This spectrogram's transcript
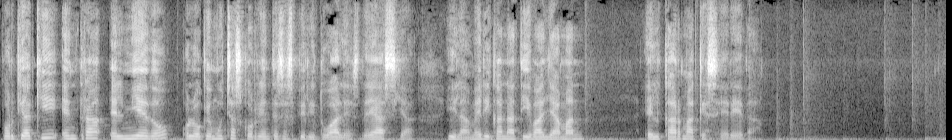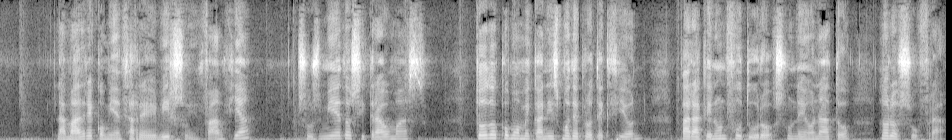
porque aquí entra el miedo o lo que muchas corrientes espirituales de Asia y la América nativa llaman el karma que se hereda. La madre comienza a revivir su infancia, sus miedos y traumas, todo como mecanismo de protección para que en un futuro su neonato no los sufra,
